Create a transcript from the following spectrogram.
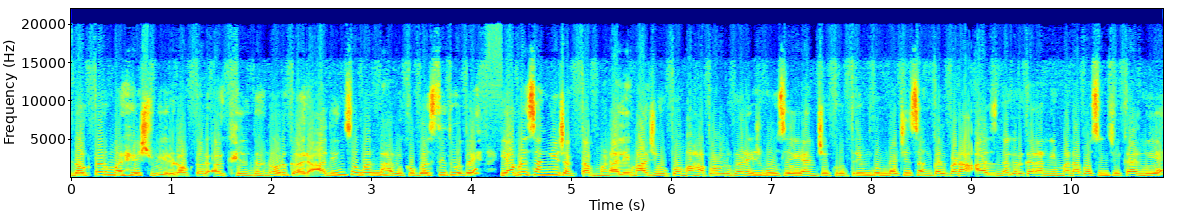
डॉक्टर महेश वीर डॉक्टर अखिल धनोरकर आदींसोबत भाविक उपस्थित होते. या प्रसंगी जगताप म्हणाले माजी उपमहापौर गणेश भोसले यांची कृत्रिम कुंडाची संकल्पना आज नगरकरांनी मनापासून स्वीकारली आहे.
